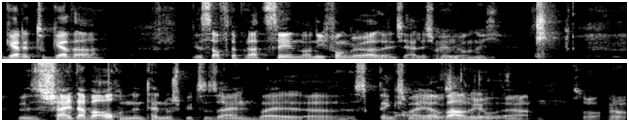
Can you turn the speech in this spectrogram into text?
Get It Together, ist auf der Platz 10, noch nie von gehört, wenn ich ehrlich Weiß ich bin. auch nicht. Es scheint aber auch ein Nintendo-Spiel zu sein, weil es, denke ich mal, ja, Wario ja. So. Ja.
